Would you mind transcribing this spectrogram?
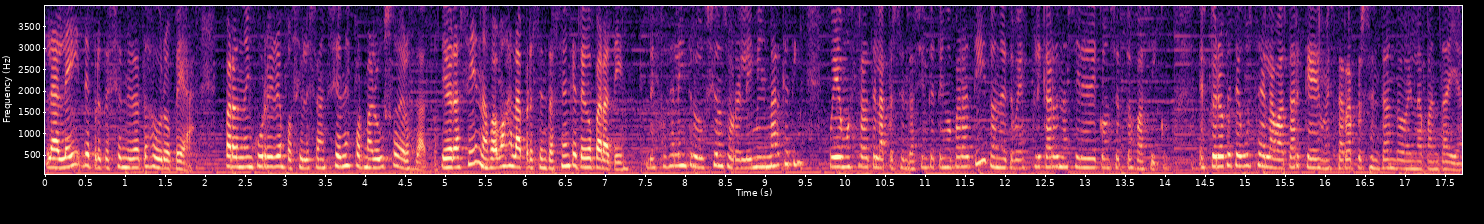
la Ley de Protección de Datos Europea, para no incurrir en posibles sanciones por mal uso de los datos. Y ahora sí, nos vamos a la presentación que tengo para ti. Después de la introducción sobre el email marketing, voy a mostrarte la presentación que tengo para ti, donde te voy a explicar una serie de conceptos básicos. Espero que te guste el avatar que me está representando en la pantalla.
